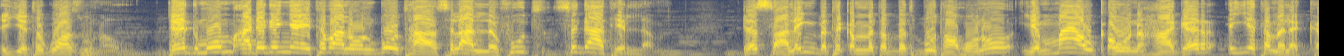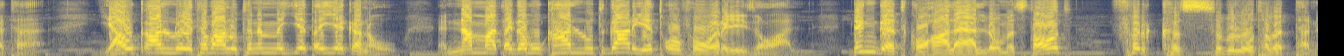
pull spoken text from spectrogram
እየተጓዙ ነው። ደግሞም አደገኛ የተባለውን ቦታ ስላለፉት ስጋት የለም። ደሳለኝ በተቀመጠበት ቦታ ሆኖ የማያውቀውን ሀገር እየተመለከተ ያውቃሉ የተባሉትንም እየጠየቀ ነው። እናም አጠገቡ ካሉት ጋር የጦፈ ወሬ ይዘዋል። ድንገት ከኋላ ያለው መስታወት ፍርክስ ብሎ ተበተነ።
